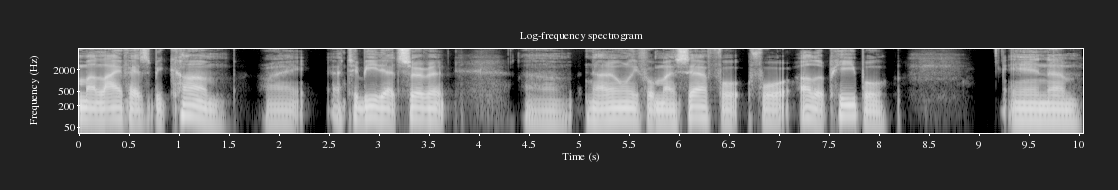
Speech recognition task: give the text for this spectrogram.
my life has become, right? Uh, to be that servant, uh, not only for myself, for for other people, and um,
